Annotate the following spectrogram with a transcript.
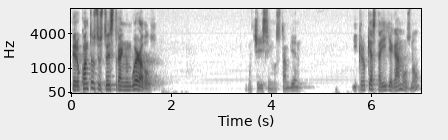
Pero ¿cuántos de ustedes traen un wearable? Muchísimos también. Y creo que hasta ahí llegamos, ¿no?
